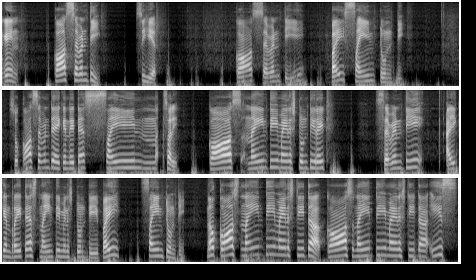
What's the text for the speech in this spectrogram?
Again cos 70 see here. Cos 70 by sine 20 so cos 70 I can write as sine sorry cos 90 minus 20 right? 70 I can write as 90 minus 20 by sine 20 now cos 90 minus theta cos 90 minus theta is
